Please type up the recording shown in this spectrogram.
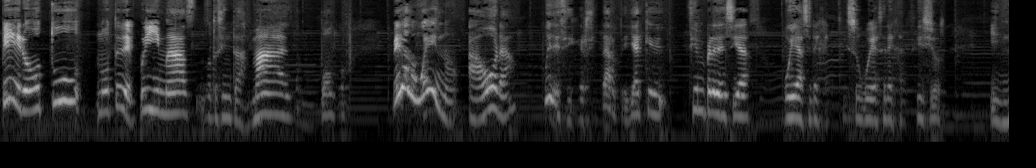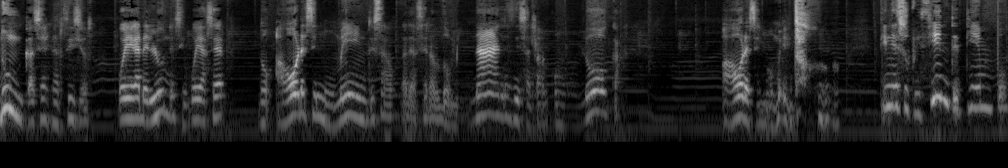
Pero tú no te deprimas, no te sientas mal tampoco. Ve lo bueno, ahora puedes ejercitarte, ya que siempre decías, voy a hacer ejercicio, voy a hacer ejercicios, y nunca hacía ejercicios. Voy a llegar el lunes y voy a hacer, no, ahora es el momento, es hora de hacer abdominales, de saltar como loca. Ahora es el momento. Tienes suficiente tiempo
